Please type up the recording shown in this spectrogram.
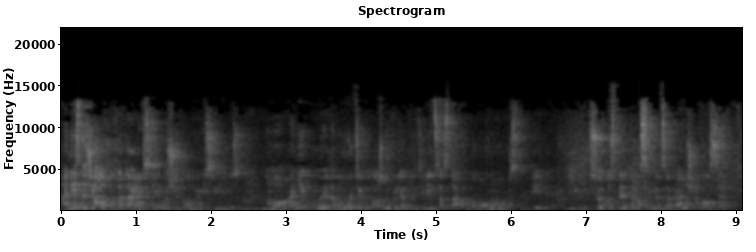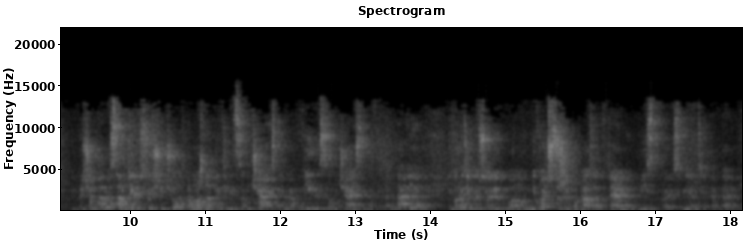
Они сначала хохотали все, очень долго веселились. Но они по этому мультику должны были определить состав уголовного преступления. И все после этого свет заканчивался. И причем там на самом деле все очень четко, можно определить соучастников, виды соучастников и так далее. И вроде бы все легко, ну не хочется же показывать реальные убийства и смерти и так далее.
